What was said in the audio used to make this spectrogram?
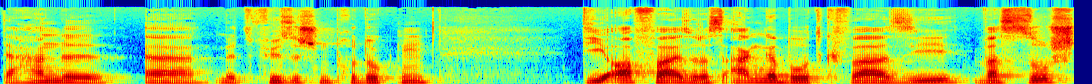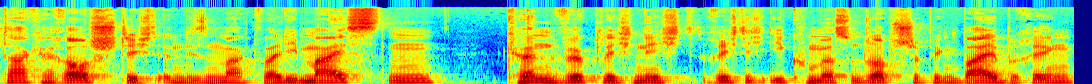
der Handel äh, mit physischen Produkten. Die Offer, also das Angebot quasi, was so stark heraussticht in diesem Markt, weil die meisten können wirklich nicht richtig E-Commerce und Dropshipping beibringen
